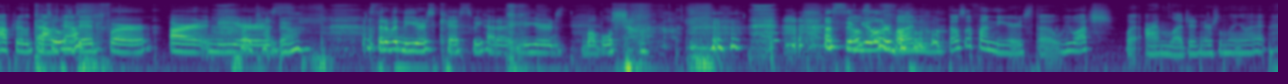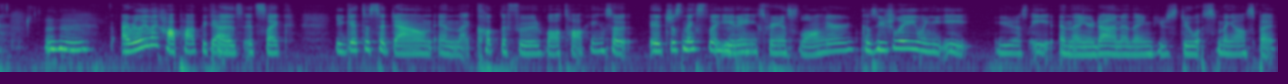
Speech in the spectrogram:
after the That's countdown. what we did for our New Our Year's. countdown. Instead of a New Year's kiss, we had a New Year's bubble shot. a singular a fun. bubble. That was a fun New Year's though. We watched what I'm Legend or something like that. hmm I really like hot pot because it's like you get to sit down and like cook the food while talking, so it just makes the Mhm. eating experience longer. Because usually when you eat, you just eat and then you're done, and then you just do what something else. But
